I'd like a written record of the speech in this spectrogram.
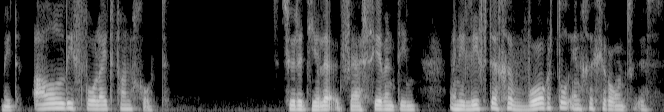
met al die volheid van God. Sodat jy vers 17 in die liefde gewortel en gegrond is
